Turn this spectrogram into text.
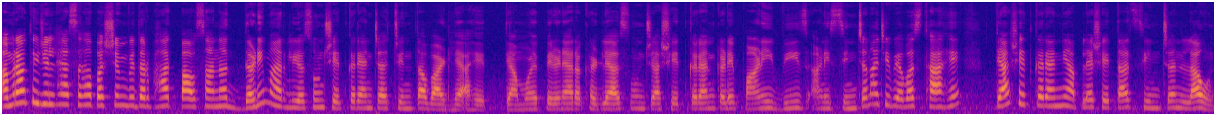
अमरावती जिल्ह्यासह पश्चिम विदर्भात पावसानं दडी मारली असून शेतकऱ्यांच्या चिंता वाढल्या आहेत. त्यामुळे पेरण्या रखडल्या असून ज्या शेतकऱ्यांकडे पाणी वीज आणि सिंचनाची व्यवस्था आहे त्या शेतकऱ्यांनी आपल्या शेतात सिंचन लावून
